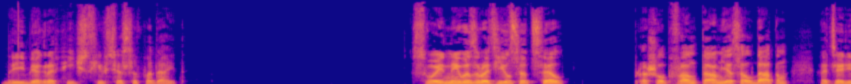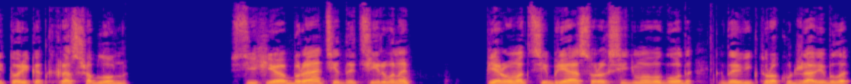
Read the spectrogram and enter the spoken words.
Да и биографически все совпадает. С войны возвратился цел. Прошел по фронтам я солдатом, хотя риторика — это как раз шаблонно. Стихи о брате датированы 1 октября 47 -го года, когда Виктору Акуджаве было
